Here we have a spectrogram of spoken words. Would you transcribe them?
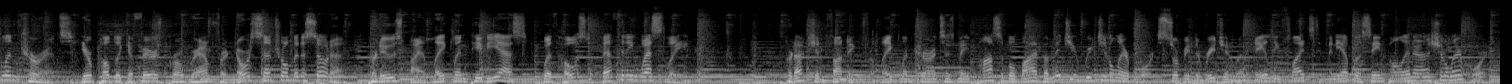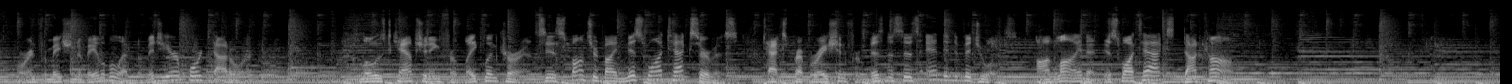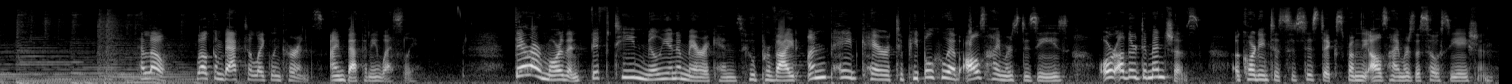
Lakeland Currents, your public affairs program for North Central Minnesota, produced by Lakeland PBS with host Bethany Wesley. Production funding for Lakeland Currents is made possible by Bemidji Regional Airport, serving the region with daily flights to Minneapolis St. Paul International Airport. More information available at bemidjiairport.org. Closed captioning for Lakeland Currents is sponsored by Nisswa Tax Service, tax preparation for businesses and individuals. Online at nisswatax.com. Hello, welcome back to Lakeland Currents. I'm Bethany Wesley. There are more than 15 million Americans who provide unpaid care to people who have Alzheimer's disease or other dementias, according to statistics from the Alzheimer's Association.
